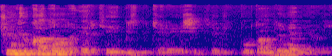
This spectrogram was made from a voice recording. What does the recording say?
Çünkü kadınla erkeği biz bir kere eşitledik. Buradan dönemiyoruz.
